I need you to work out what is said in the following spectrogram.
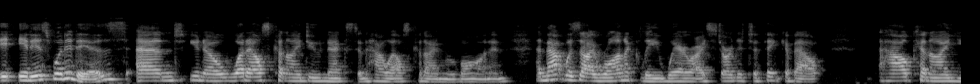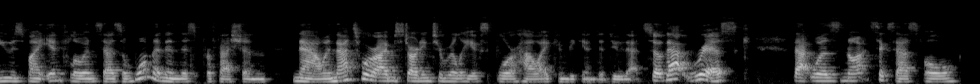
it, it is what it is. And you know what else can i do next and how else can i move on? And and that was ironically where i started to think about how can i use my influence as a woman in this profession now? And that's where i'm starting to really explore how i can begin to do that. So that risk that was not successful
